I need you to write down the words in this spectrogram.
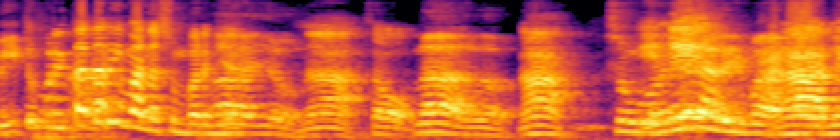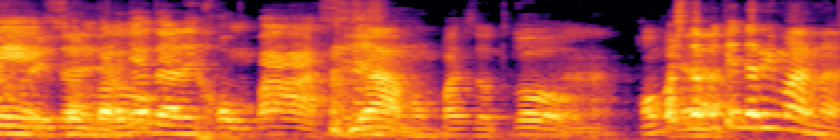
Itu berita dari mana sumbernya? Ayo. Nah, So, Nah, lo. Nah, Sumbernya dari mana Nah, nih, beritanya? sumbernya dari Kompas. ya kompas.com. Nah, Kompas ya. dapetnya dari mana?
